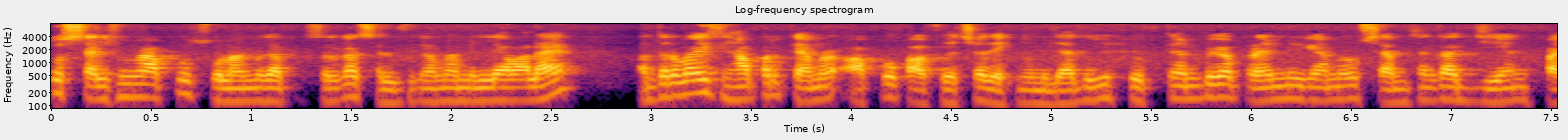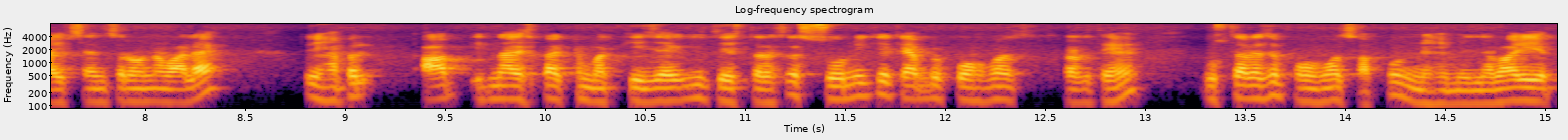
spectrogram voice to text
तो सेल्फी में आपको सोलह मेगा का सेल्फी कैमरा मिलने वाला है। अदरवाइज़ यहाँ पर कैमरा आपको काफ़ी अच्छा देखने को मिल जाता है जो फिफ्टी एम का प्राइमरी कैमरा सैमसंग का जी एन फाइव सेंसर होने वाला है। तो यहाँ पर आप इतना एक्सपेक्ट मत कीजिए कि जिस तरह से सोनी के कैमरे परफॉर्मेंस करते हैं, उस तरह से परफॉर्मेंस आपको नहीं मिलने वाली है।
